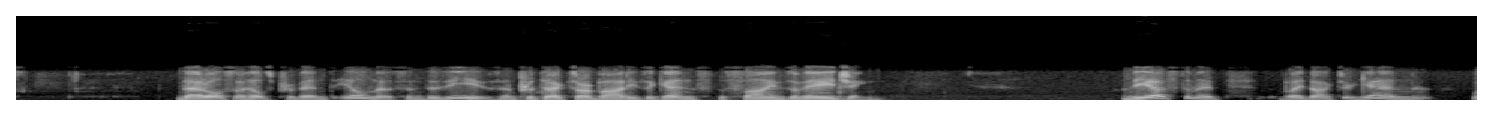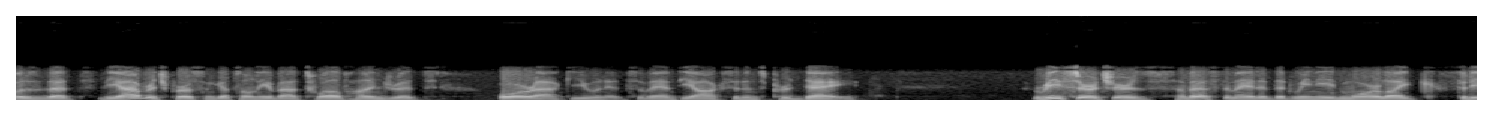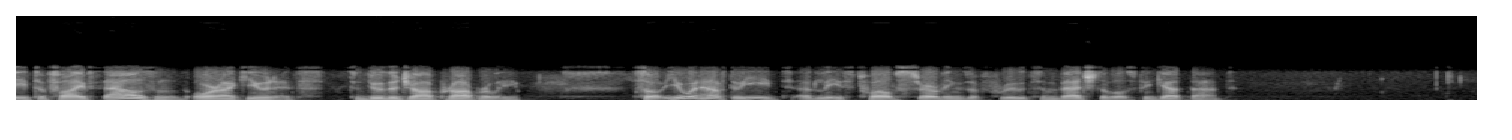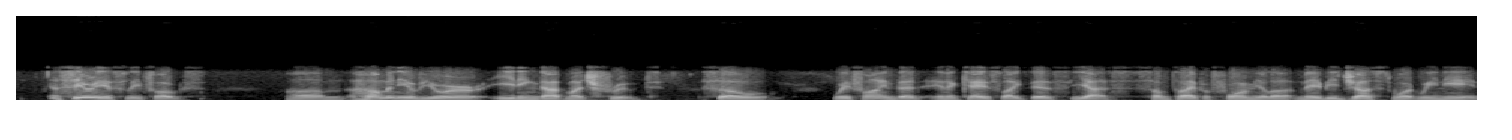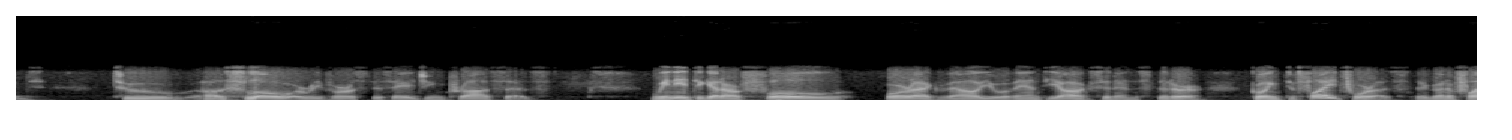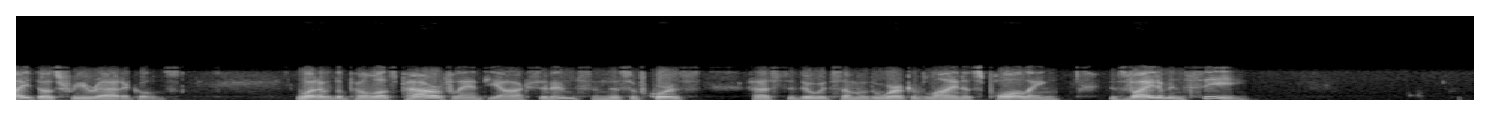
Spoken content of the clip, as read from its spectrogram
That also helps prevent illness and disease and protects our bodies against the signs of aging. The estimate by Dr. Ghen was that the average person gets only about 1,200 ORAC units of antioxidants per day. Researchers have estimated that we need more like three to 5,000 ORAC units to do the job properly. So you would have to eat at least 12 servings of fruits and vegetables to get that. Seriously, folks, um, how many of you are eating that much fruit? So we find that in a case like this, yes, some type of formula may be just what we need to uh, slow or reverse this aging process. We need to get our full ORAC value of antioxidants that are going to fight for us. They're going to fight those free radicals. One of the most powerful antioxidants, and this, of course, has to do with some of the work of Linus Pauling, is vitamin C.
